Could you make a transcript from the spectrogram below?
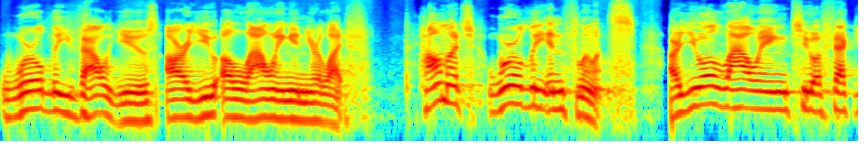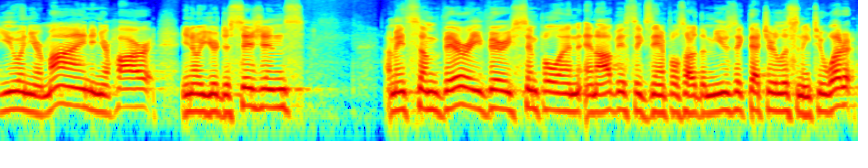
worldly values are you allowing in your life? How much worldly influence are you allowing to affect you and your mind and your heart, you know, your decisions? I mean, some very, very simple and, and obvious examples are the music that you're listening to. What,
